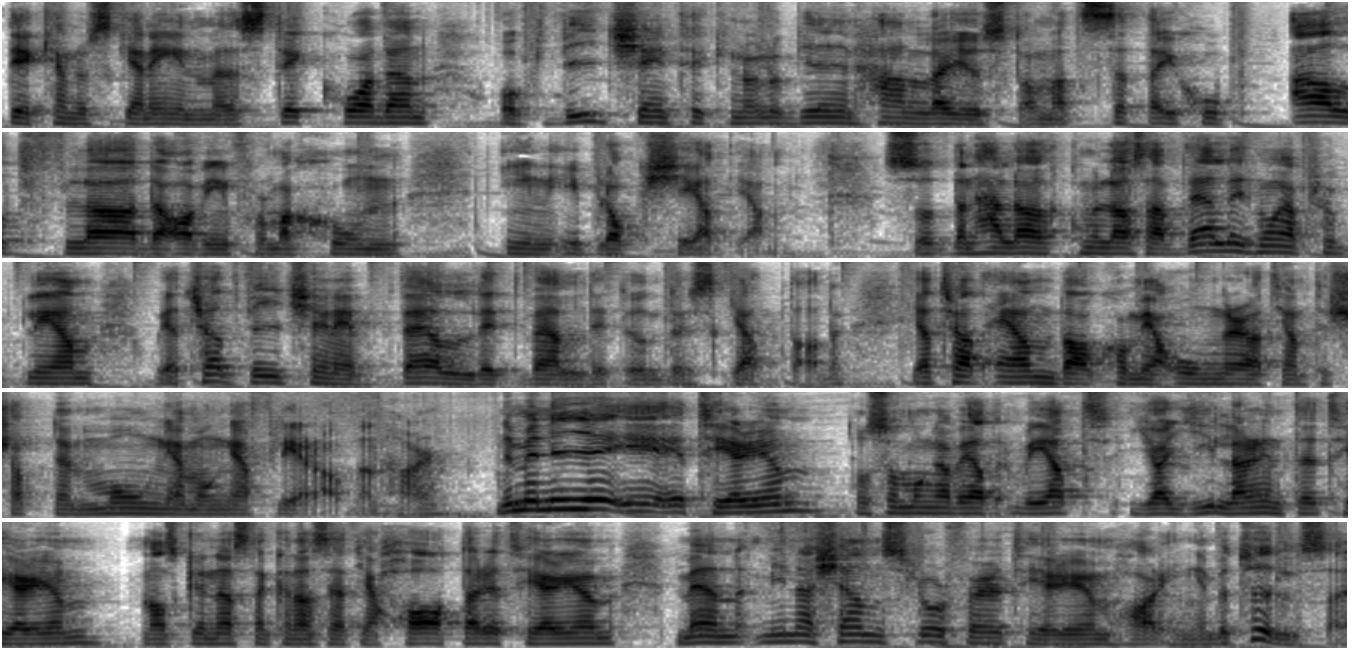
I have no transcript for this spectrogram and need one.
Det kan du scanna in med streckkoden och VeChain-teknologin handlar just om att sätta ihop allt flöde av information in i blockkedjan. Så den här kommer lösa väldigt många problem och jag tror att VeChain är väldigt, väldigt underskattad. Jag tror att en dag kommer jag ångra att jag inte köpte många, många fler av den här. Nummer 9 är ethereum och som många vet jag gillar inte ethereum. Man skulle nästan kunna säga att jag hatar ethereum, men mina känslor för ethereum har ingen betydelse.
